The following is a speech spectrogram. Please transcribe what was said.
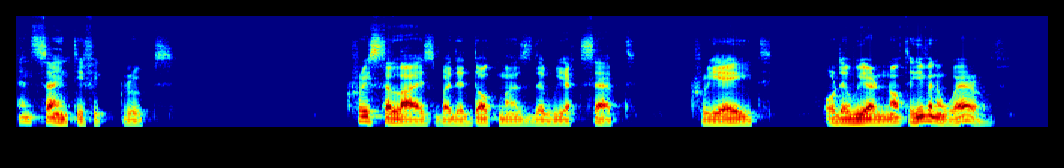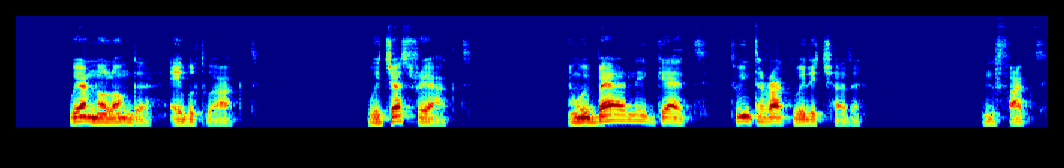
and scientific groups. Crystallized by the dogmas that we accept, create, or that we are not even aware of we are no longer able to act. We just react, and we barely get to interact with each other. In fact,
